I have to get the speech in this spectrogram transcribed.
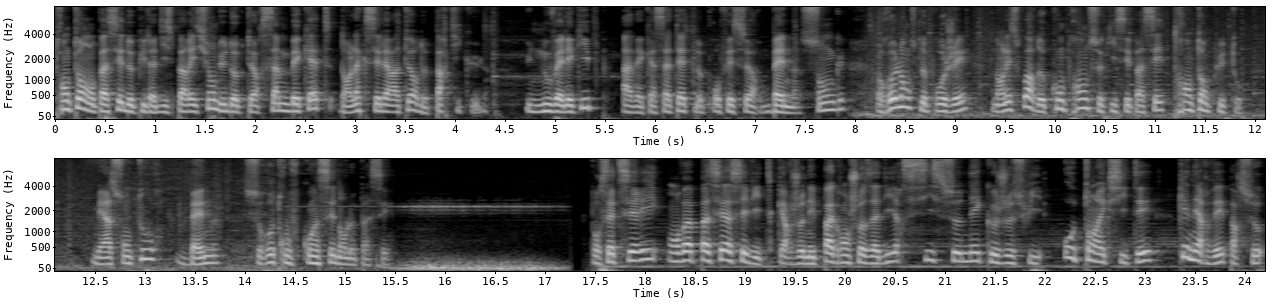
30 ans ont passé depuis la disparition du docteur Sam Beckett dans l'accélérateur de particules. Une nouvelle équipe, avec à sa tête le professeur Ben Song, relance le projet dans l'espoir de comprendre ce qui s'est passé 30 ans plus tôt. Mais à son tour, Ben se retrouve coincé dans le passé. Pour cette série, on va passer assez vite, car je n'ai pas grand chose à dire si ce n'est que je suis autant excité qu'énervé par ce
